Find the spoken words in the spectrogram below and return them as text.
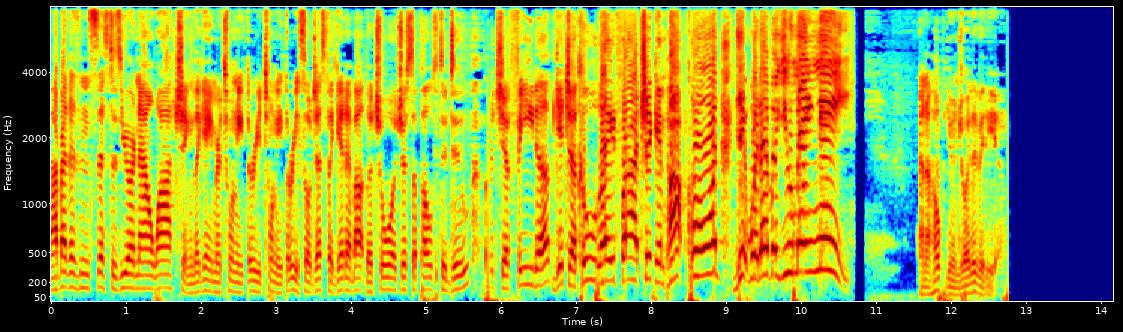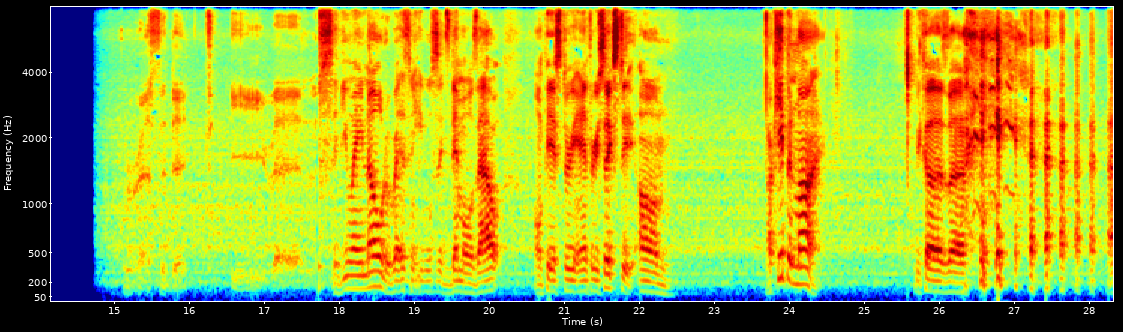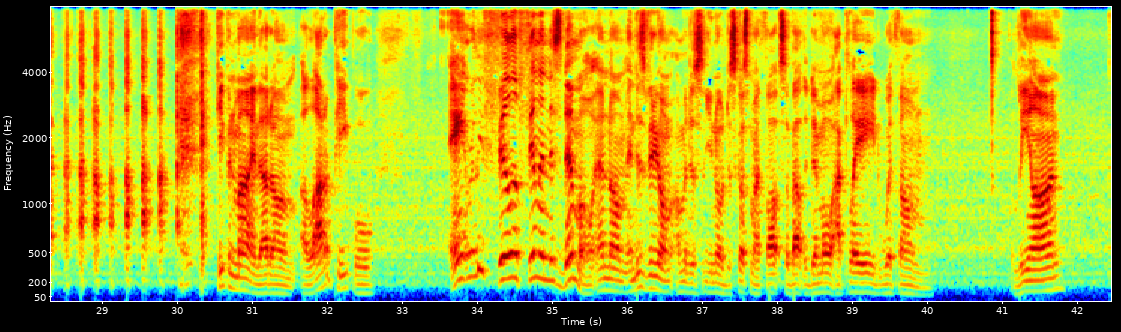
My brothers and sisters, you are now watching The Gamer 2323, so just forget about the chores you're supposed to do. Put your feet up, get your Kool-Aid, fried chicken, popcorn, get whatever you may need. And I hope you enjoy the video. Resident Evil. If you ain't know, the Resident Evil 6 demo is out on PS3 and 360. Um, now keep in mind, because uh, keep in mind that um a lot of people ain't really feel feeling this demo. And um in this video I'm, I'm, gonna just you know discuss my thoughts about the demo. I played with um Leon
